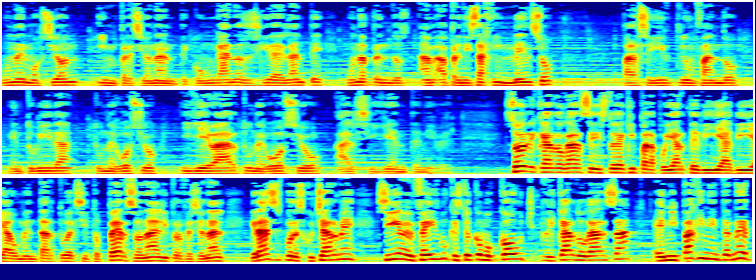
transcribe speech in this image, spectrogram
una emoción impresionante, con ganas de seguir adelante, un aprendizaje inmenso para seguir triunfando en tu vida, tu negocio y llevar tu negocio al siguiente nivel. Soy Ricardo Garza y estoy aquí para apoyarte día a día, aumentar tu éxito personal y profesional. Gracias por escucharme. Sígueme en Facebook, estoy como Coach Ricardo Garza. En mi página de internet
